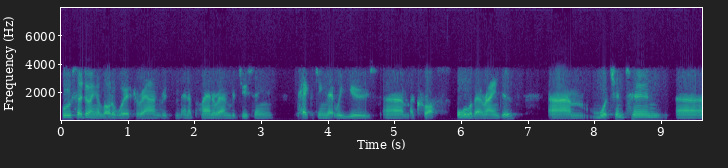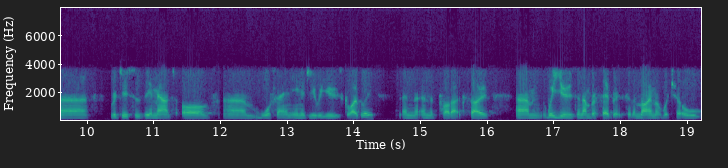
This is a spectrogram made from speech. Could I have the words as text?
We're also doing a lot of work around and a plan around reducing packaging that we use um, across all of our ranges, um, which in turn uh, reduces the amount of um, water and energy we use globally in the, in the product. So um, we use a number of fabrics at the moment which are all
